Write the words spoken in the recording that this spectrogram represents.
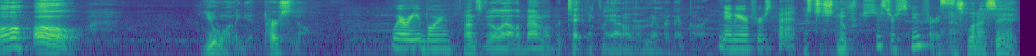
Oh, oh. You want to get personal. Where were you born? Huntsville, Alabama, but technically I don't remember that part. Name of your first pet? Mr. Snoofers. Mr. Snoofers. That's what I said.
